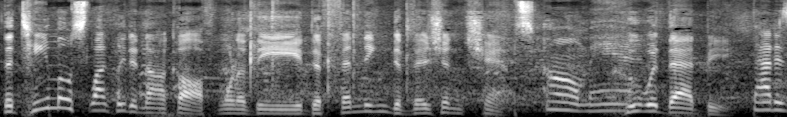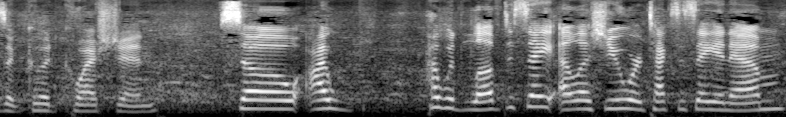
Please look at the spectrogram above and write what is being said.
the team most likely to knock off one of the defending division champs. Oh man, Who would that be? That is a good question. So I, I would love to say LSU or Texas A&M,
